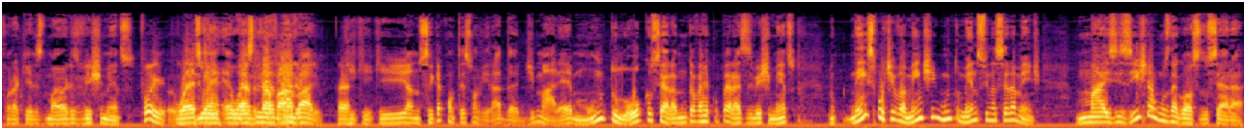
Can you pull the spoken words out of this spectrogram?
foram aqueles maiores investimentos. Foi o Wesley, E é, é o Wesley Leandro Carvalho. Carvalho. É. Que, que, que, a não ser que aconteça uma virada de maré muito louca, o Ceará nunca vai recuperar esses investimentos, nem esportivamente, muito menos financeiramente. Mas existem alguns negócios do Ceará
